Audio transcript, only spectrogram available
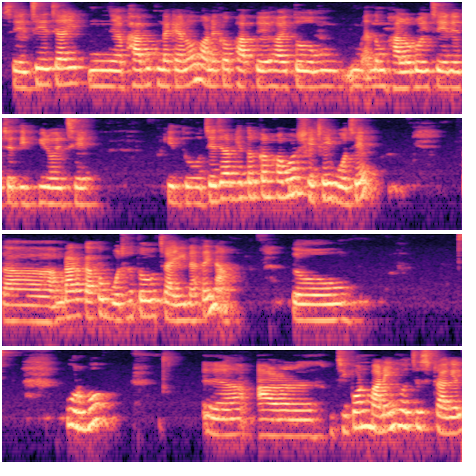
সে যে যাই ভাবুক না কেন অনেকে ভাববে হয়তো একদম ভালো রয়েছে রয়েছে দিব্যি রয়েছে। কিন্তু যে যার ভেতরকার খবর সেটাই বোঝে। তা আমরা আর কাউকে বোঝাতেও চাই না, তাই না? তো, করব। আর জীবন মানেই হচ্ছে স্ট্রাগেল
